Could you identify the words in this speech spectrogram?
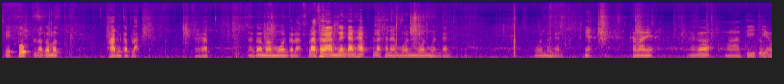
เสร็จปุ๊บเราก็มาพันกับหลักนะครับ แล้วก็มาม้วนกับหลัก ลักษณะเหมือนกันครับ ลักษณะม้วนม้วนเหมือนกัน ม้วนเหมือนกันเนี่ยเข้ามาเนี่ยแล้วก็มาตีเกลียว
